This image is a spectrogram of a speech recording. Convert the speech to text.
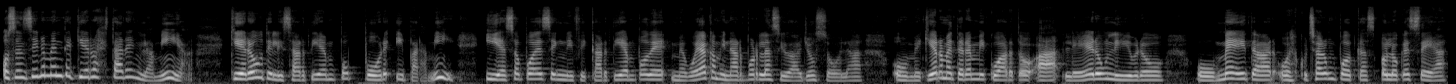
o sencillamente quiero estar en la mía, quiero utilizar tiempo por y para mí, y eso puede significar tiempo de me voy a caminar por la ciudad yo sola, o me quiero meter en mi cuarto a leer un libro, o meditar, o escuchar un podcast, o lo que sea,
